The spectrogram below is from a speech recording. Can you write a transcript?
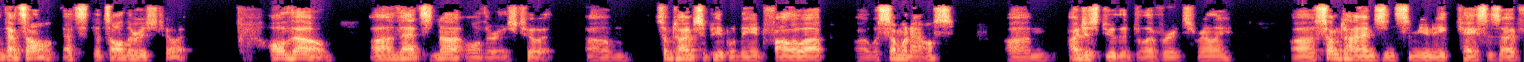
that's all. That's that's all there is to it. Although uh, that's not all there is to it. Um, sometimes people need follow up uh, with someone else. Um, I just do the deliverance really. Uh, sometimes in some unique cases, I've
